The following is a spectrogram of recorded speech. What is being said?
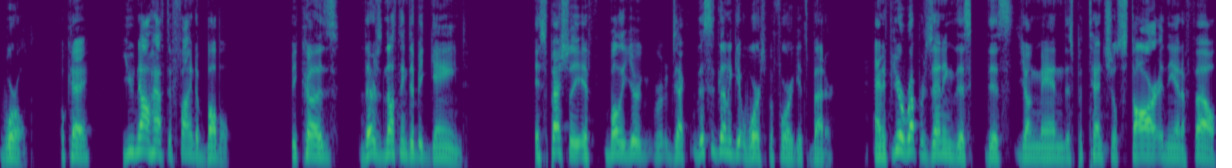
world. Okay, you now have to find a bubble because there's nothing to be gained. Especially if Bully, you're exactly. This is going to get worse before it gets better. And if you're representing this this young man, this potential star in the NFL,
